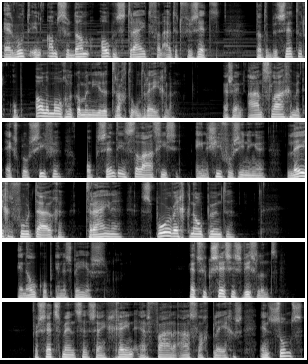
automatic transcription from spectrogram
Er woedt in Amsterdam ook een strijd vanuit het verzet, dat de bezetter op alle mogelijke manieren tracht te ontregelen. Er zijn aanslagen met explosieven op zendinstallaties, energievoorzieningen, legervoertuigen, treinen, spoorwegknooppunten en ook op NSB'ers. Het succes is wisselend. Verzetsmensen zijn geen ervaren aanslagplegers en soms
